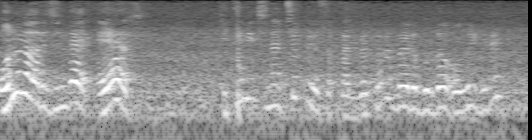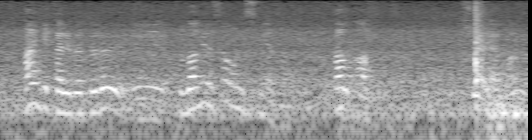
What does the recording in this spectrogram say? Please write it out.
Onun haricinde eğer kitin içinden çıkmıyorsa kalibratörü böyle burada olduğu gibi hangi kalibratörü e, kullanıyorsa onun ismi yazar. Kal al. Şöyle yapalım.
